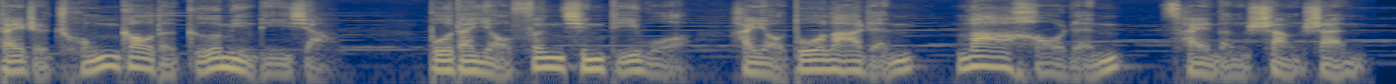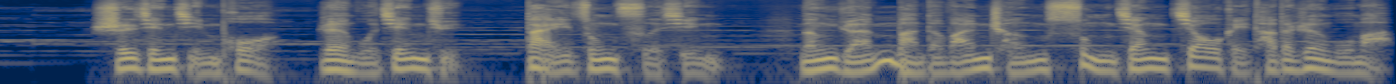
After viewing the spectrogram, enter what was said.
带着崇高的革命理想，不但要分清敌我，还要多拉人，拉好人才能上山。时间紧迫，任务艰巨，戴宗此行能圆满地完成宋江交给他的任务吗？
